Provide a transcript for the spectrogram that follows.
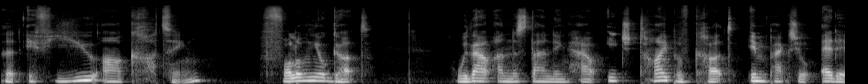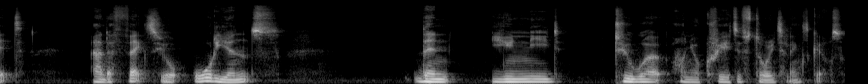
that if you are cutting, following your gut, without understanding how each type of cut impacts your edit and affects your audience, then you need to work on your creative storytelling skills.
